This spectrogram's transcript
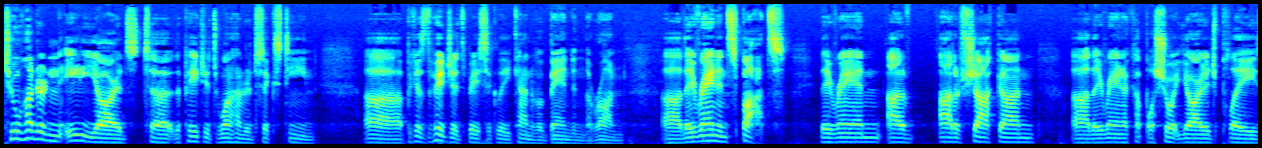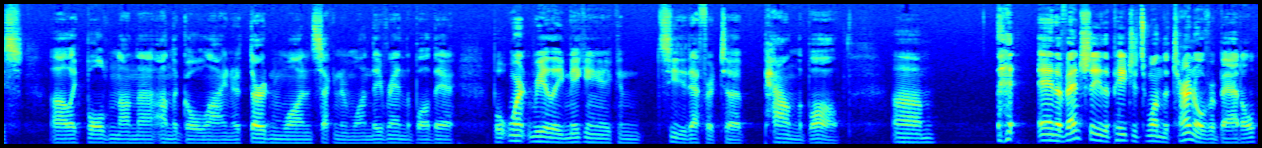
280 yards to the Patriots 116, uh, because the Patriots basically kind of abandoned the run. Uh, they ran in spots. They ran out of out of shotgun. Uh, they ran a couple short yardage plays, like Bolden on the on the goal line, or third and one, second and one. They ran the ball there, but weren't really making a conceded effort to pound the ball. Um, and eventually the Patriots won the turnover battle.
